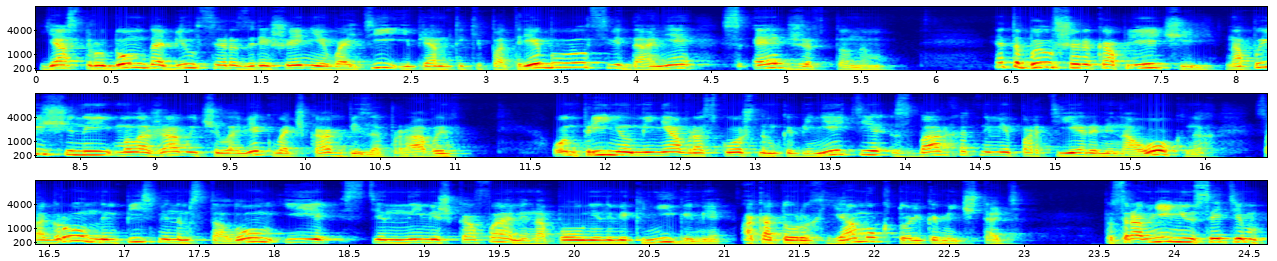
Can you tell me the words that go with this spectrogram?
Я с трудом добился разрешения войти и прям-таки потребовал свидания с Эджертоном. Это был широкоплечий, напыщенный, моложавый человек в очках без оправы. Он принял меня в роскошном кабинете с бархатными портьерами на окнах, с огромным письменным столом и стенными шкафами, наполненными книгами, о которых я мог только мечтать. По сравнению с этим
